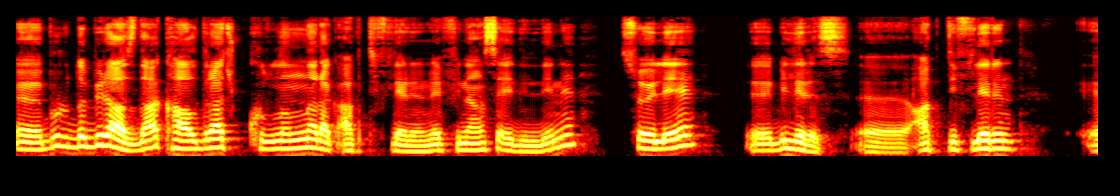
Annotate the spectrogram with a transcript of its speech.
e, burada biraz daha kaldıraç kullanılarak aktiflerin refinanse edildiğini söyleyebiliriz. E, aktiflerin e,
